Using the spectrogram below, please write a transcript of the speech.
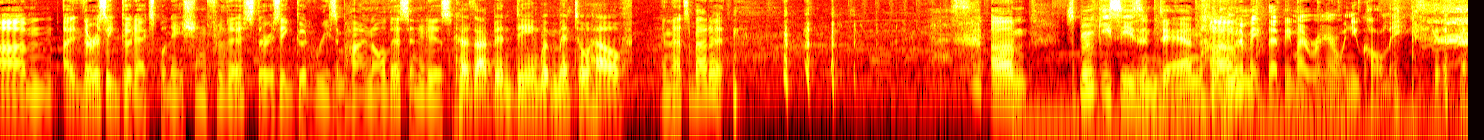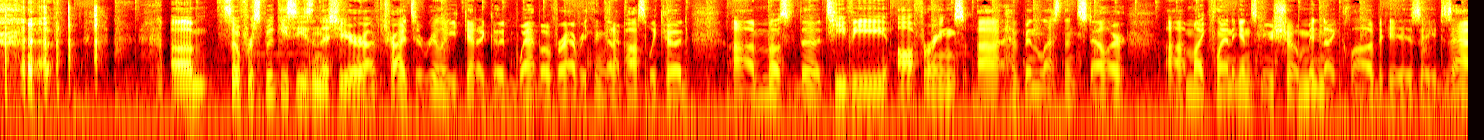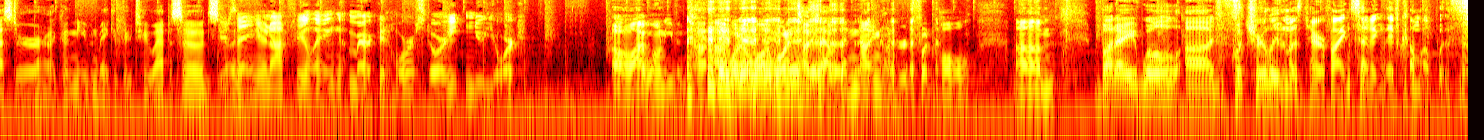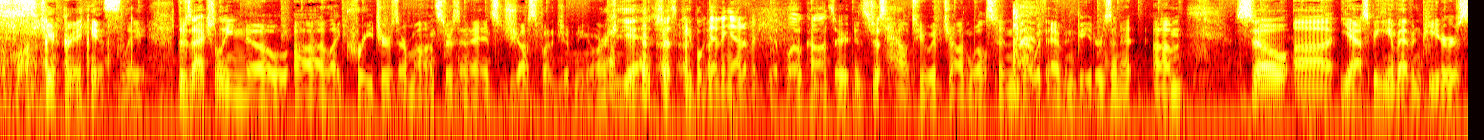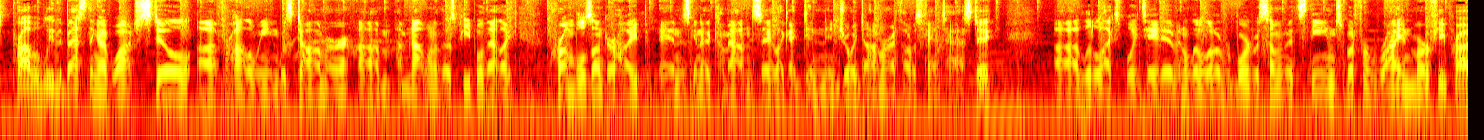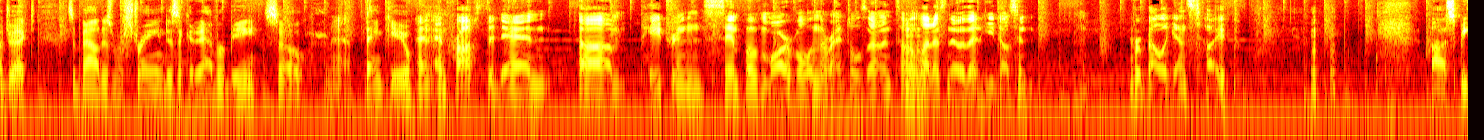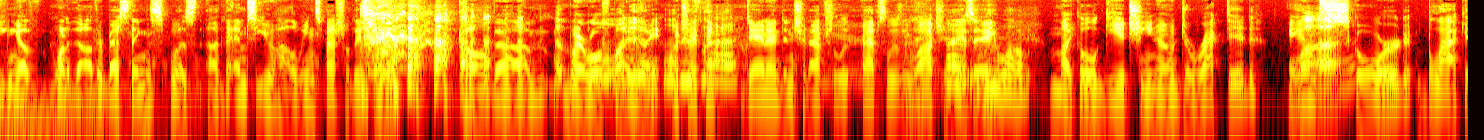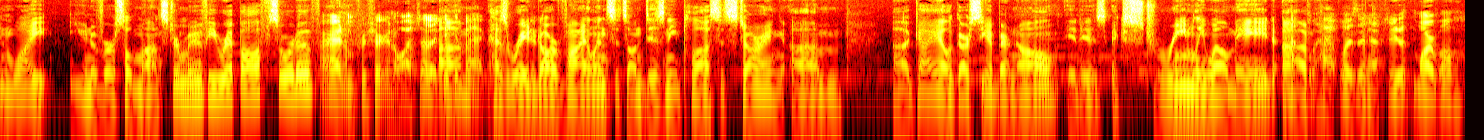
Uh, there is a good explanation for this. There is a good reason behind all this, and it is, because I've been deemed with mental health. and that's about it. Yes. Um, spooky season, Dan. I'm going to make that be my ringer when you call me. Um, so for spooky season this year, I've tried to really get a good web over everything that I possibly could. Uh, most of the TV offerings uh, have been less than stellar. Uh, Mike Flanagan's new show, Midnight Club, is a disaster. I couldn't even make it through two episodes. You're saying you're not feeling American Horror Story New York? Oh, I won't even. T- I, won't, I won't even touch that with a 900 foot pole. Um, but I will uh, put Truly the most terrifying setting they've come up with so far. seriously. There's actually no uh, like creatures or monsters in it. It's just footage of New York. yeah, it's just people getting out of a Diplo concert. It's just How to with John Wilson, but with Evan Peters in it. Um, so uh, yeah, speaking of Evan Peters, probably the best thing I've watched still uh, for Halloween was Dahmer. Um, I'm not one of those people that like crumbles under hype and is going to come out and say like I didn't enjoy Dahmer. I thought it was fantastic. Uh, a little exploitative and a little overboard with some of its themes, but for Ryan Murphy project, it's about as restrained as it could ever be. So, Yeah. thank you. And, and props to Dan, um, patron simp of Marvel in the rental zone, to let us know that he doesn't rebel against hype. Uh, speaking of one of the other best things was uh, the MCU Halloween special this year called um, Werewolf by What is- Night, which I think that? Dan Endon should absolutely absolutely watch. It I- is he a won't. Michael Giacchino directed and What? scored black and white Universal monster movie ripoff, sort of. All right, I'm for sure going to watch that. I take Um, it back. has rated R violence. It's on Disney Plus. It's starring um, uh, Gael Garcia Bernal. It is extremely well made. Uh, How, what does it have to do with Marvel?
